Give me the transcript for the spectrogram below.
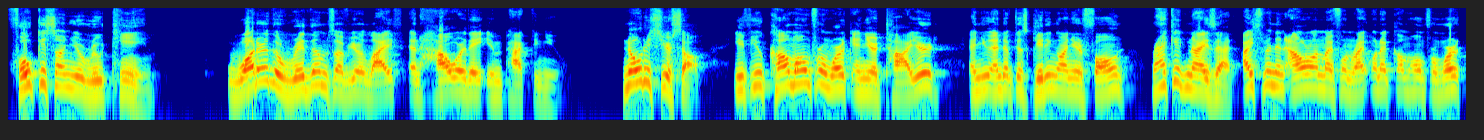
Focus on your routine. What are the rhythms of your life and how are they impacting you? Notice yourself. If you come home from work and you're tired and you end up just getting on your phone, Recognize that. I spend an hour on my phone right when I come home from work.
